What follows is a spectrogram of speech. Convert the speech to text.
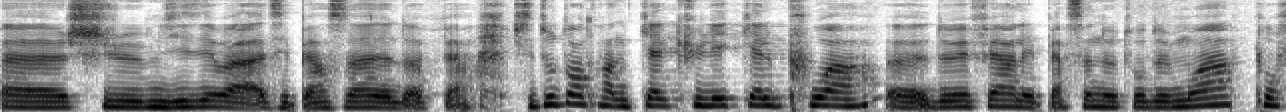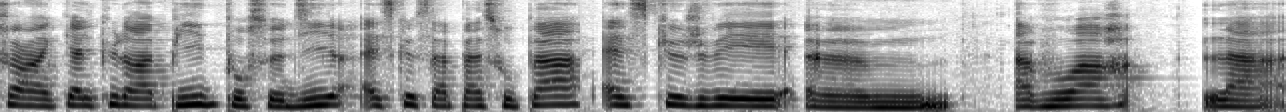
euh, je me disais, voilà, ces personnes doivent faire. J'étais tout le temps en train de calculer quel poids euh, devaient faire les personnes autour de moi pour faire un calcul rapide pour se dire, est-ce que ça passe ou pas? Est-ce que je vais euh, avoir la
